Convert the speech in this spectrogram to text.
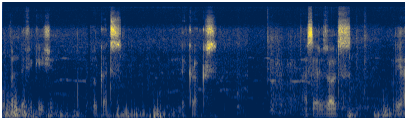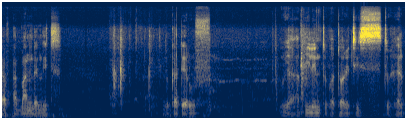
open defecation. Look at the cracks. As a result, they have abandoned it. Look at the roof. We are appealing to authorities to help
